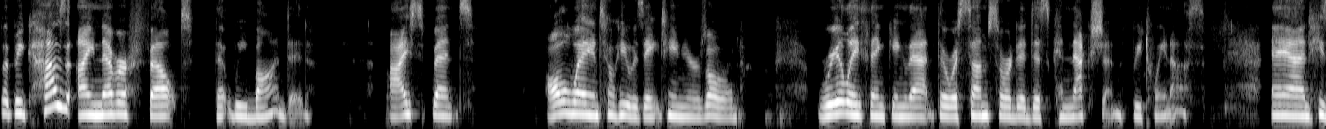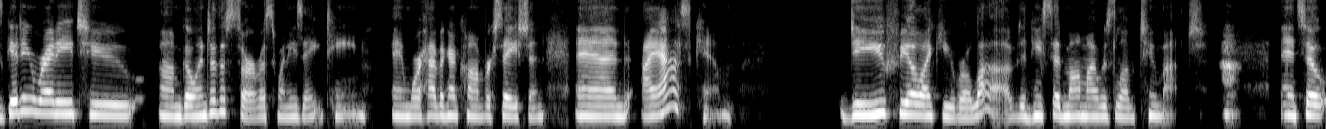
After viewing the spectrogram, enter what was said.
But because I never felt that we bonded, I spent all the way until he was 18 years old really thinking that there was some sort of disconnection between us. And he's getting ready to um, go into the service when he's 18. And we're having a conversation. And I ask him, Do you feel like you were loved? And he said, Mom, I was loved too much. And so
